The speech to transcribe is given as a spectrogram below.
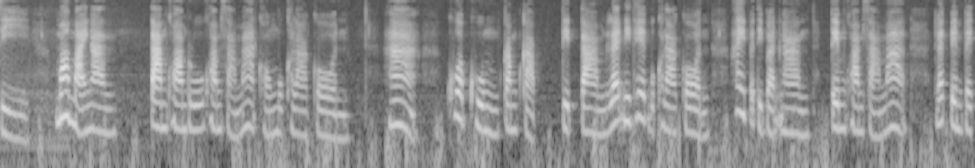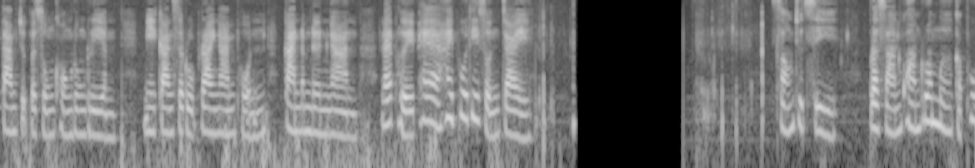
4. มอบหมายงานตามความรู้ความสามารถของบุคลากร 5. ควบคุมกำกับติดตามและนิเทศบุคลากร ให้ปฏิบัติงานเต็มความสามารถ และเป็นไปตามจุดประสงค์ของโรงเรียน มีการสรุปรายงานผล การดำเนินงาน และเผยแพร่ให้ผู้ที่สนใจ 2.4 ประสานความร่วมมือกับผู้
